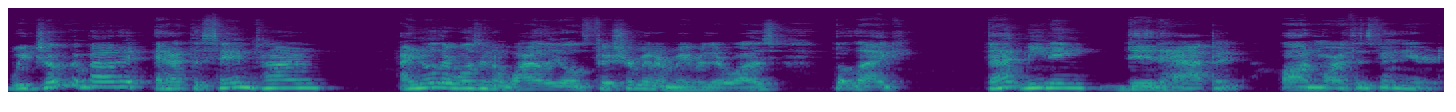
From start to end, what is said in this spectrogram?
we joke about it, and at the same time, I know there wasn't a wily old fisherman, or maybe there was, but like that meeting did happen on Martha's Vineyard.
